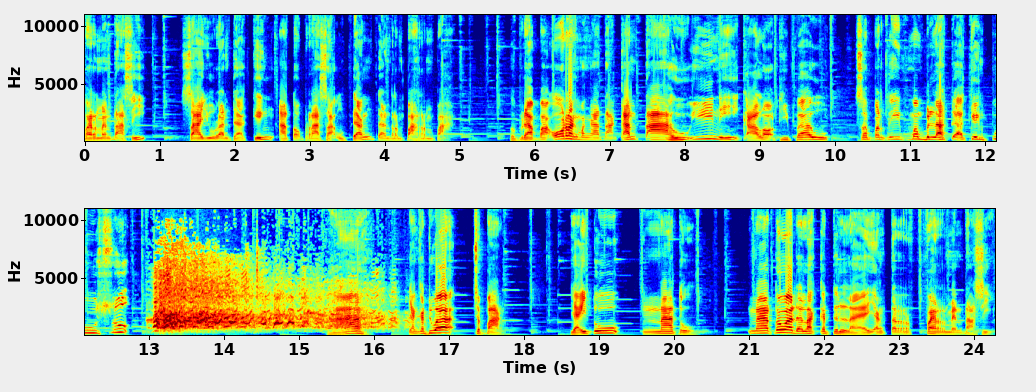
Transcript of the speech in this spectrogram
fermentasi, sayuran daging atau perasa udang dan rempah-rempah. Beberapa orang mengatakan tahu ini kalau dibau seperti membelah daging busuk. Nah, yang kedua Jepang, yaitu natto. Natto adalah kedelai yang terfermentasi.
